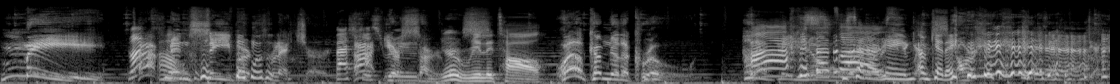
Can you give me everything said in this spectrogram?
Me! What? Captain Seabird Fletcher. That's at just your rude. service. You're really tall. Welcome to the crew. Ah, You know, that's He said our name. I'm kidding.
